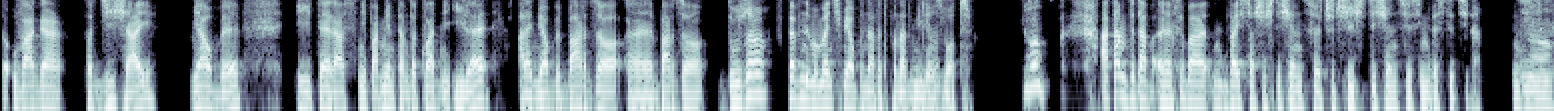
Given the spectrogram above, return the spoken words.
to uwaga, to dzisiaj miałby, i teraz nie pamiętam dokładnie ile, ale miałby bardzo, e, bardzo dużo, w pewnym momencie miałby nawet ponad milion złotych. No. A tam wyda, e, chyba 26 tysięcy czy 30 tysięcy jest inwestycja. Więc No.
